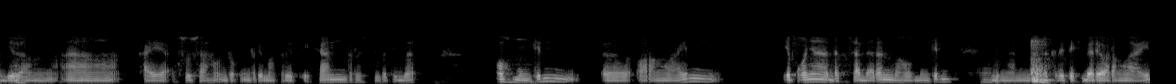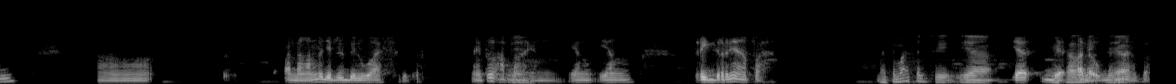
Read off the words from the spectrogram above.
bilang uh, kayak susah untuk menerima kritikan, terus tiba-tiba oh mungkin uh, orang lain ya pokoknya ada kesadaran bahwa mungkin hmm. dengan ada kritik dari orang lain uh, pandangan lo jadi lebih luas gitu nah itu apa hmm. yang yang yang triggernya apa macam-macam sih ya ya, ya pada umumnya ya,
